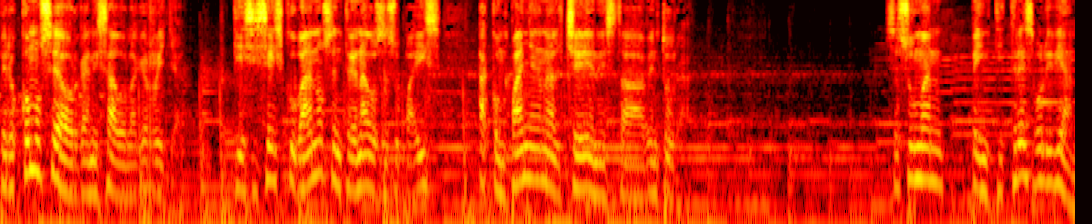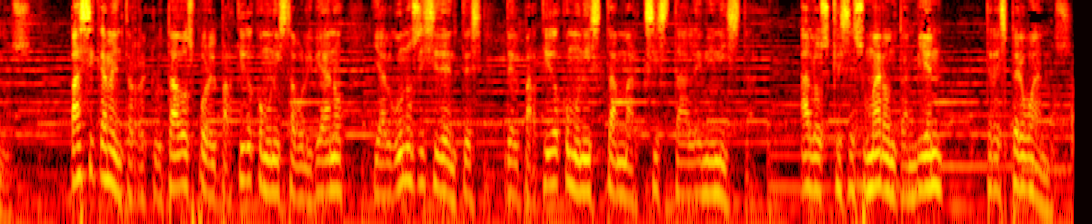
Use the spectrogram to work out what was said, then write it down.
Pero ¿cómo se ha organizado la guerrilla? 16 cubanos entrenados en su país acompañan al Che en esta aventura. Se suman 23 bolivianos, básicamente reclutados por el Partido Comunista Boliviano y algunos disidentes del Partido Comunista Marxista-Leninista, a los que se sumaron también tres peruanos.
